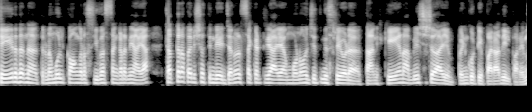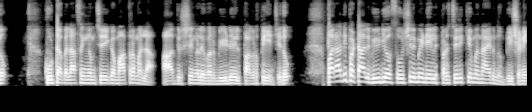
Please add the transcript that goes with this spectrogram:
ചെയ്യരുതെന്ന് തൃണമൂൽ കോൺഗ്രസ് യുവ ഛത്രപരിഷത്തിന്റെ ഛത്ര ജനറൽ സെക്രട്ടറിയായ മനോജിത് മിശ്രയോട് താൻ കേണ അപേക്ഷിച്ചതായും പെൺകുട്ടി പരാതിയിൽ പറയുന്നു. കൂട്ടബലാസംഗം ചെയ്യുക മാത്രമല്ല ആ ദൃശ്യങ്ങൾ ഇവർ വീഡിയോയിൽ പകർത്തുകയും ചെയ്തു. പരാതിപ്പെട്ടാൽ വീഡിയോ സോഷ്യൽ മീഡിയയിൽ പ്രചരിക്കുമെന്നായിരുന്നു ഭീഷണി.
